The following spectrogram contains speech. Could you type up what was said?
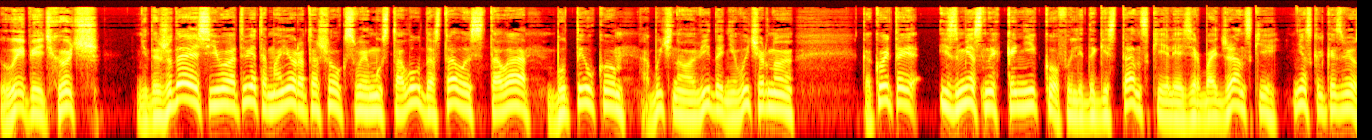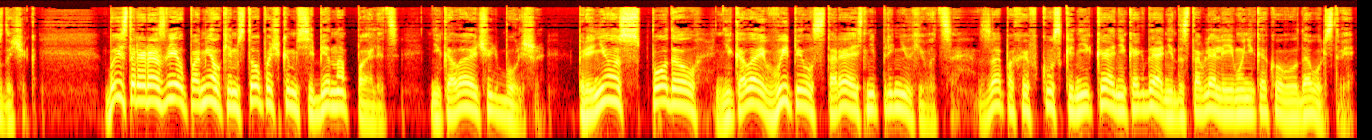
«Выпить хочешь?» Не дожидаясь его ответа, майор отошел к своему столу, достал из стола бутылку обычного вида, невычерную, какой-то из местных коньяков, или дагестанский, или азербайджанский, несколько звездочек. Быстро разлил по мелким стопочкам себе на палец. Николаю чуть больше. Принес, подал, Николай выпил, стараясь не принюхиваться. Запах и вкус коньяка никогда не доставляли ему никакого удовольствия.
